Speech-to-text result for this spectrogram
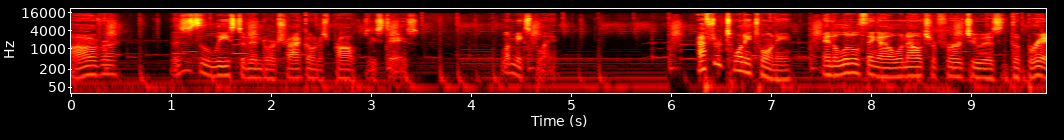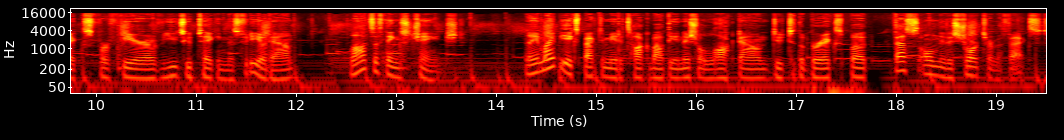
However, this is the least of indoor track owners' problems these days. Let me explain. After 2020, and a little thing I will now refer to as the bricks for fear of YouTube taking this video down, lots of things changed. Now you might be expecting me to talk about the initial lockdown due to the bricks, but that's only the short-term effects.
